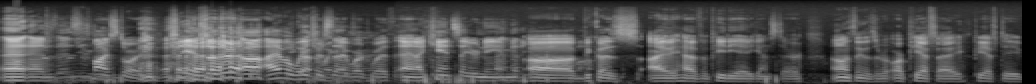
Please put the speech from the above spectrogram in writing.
And, and this is my story. So yeah, so there, uh, I have a waitress that I work with, and I can't say your name uh, because I have a PDA against her. I don't think there's a, or PFA, PFD,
